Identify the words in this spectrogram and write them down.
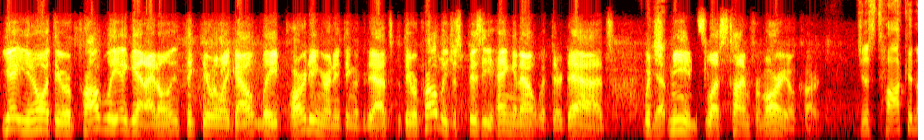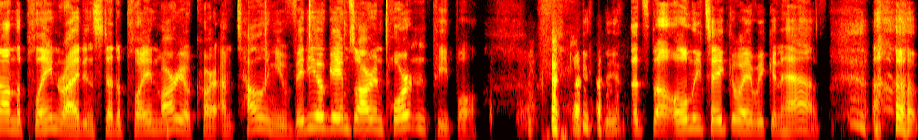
Yeah, you know what? They were probably again. I don't think they were like out late partying or anything with their dads, but they were probably just busy hanging out with their dads, which Yep. means less time for Mario Kart. Just talking on the plane ride instead of playing Mario Kart. I'm telling you, video games are important, people. That's the only takeaway we can have.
